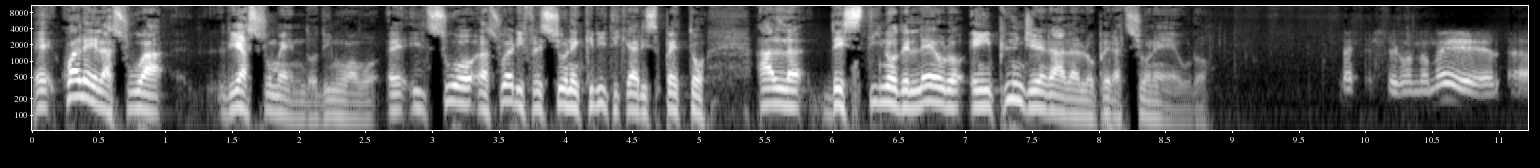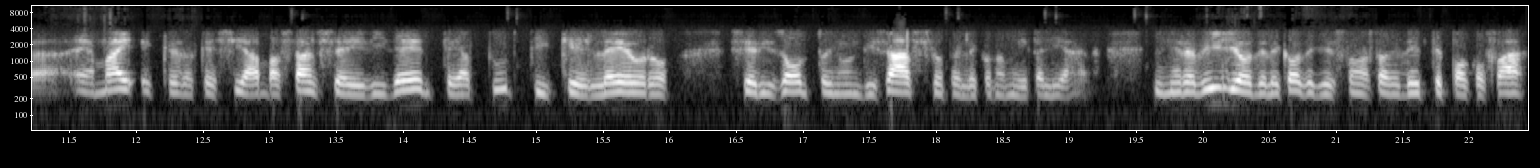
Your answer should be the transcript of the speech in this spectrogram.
Eh, qual è la sua riassumendo di nuovo, eh, suo, la sua riflessione critica rispetto al destino dell'euro e più in generale all'operazione euro? Me eh, è ormai credo che sia abbastanza evidente a tutti che l'euro si è risolto in un disastro per l'economia italiana. Mi meraviglio delle cose che sono state dette poco fa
